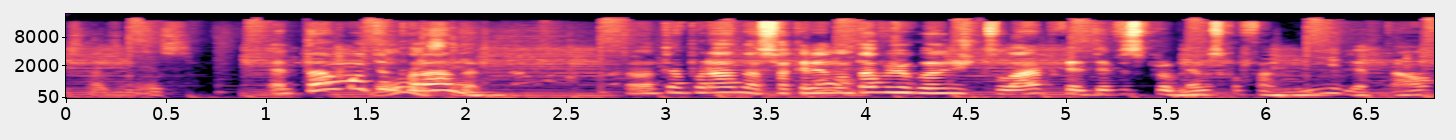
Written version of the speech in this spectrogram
Estados Unidos. Ele tá uma temporada. Tá uma temporada, só que ele é. não tava jogando de titular porque ele teve os problemas com a família e tal.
